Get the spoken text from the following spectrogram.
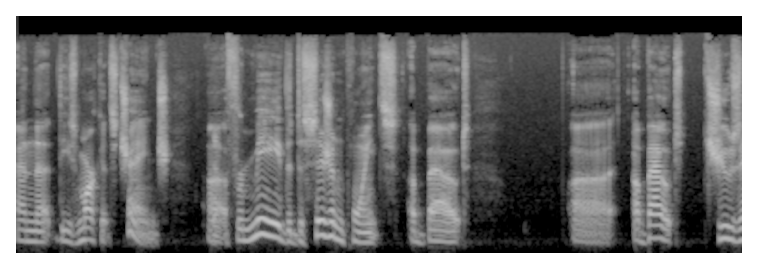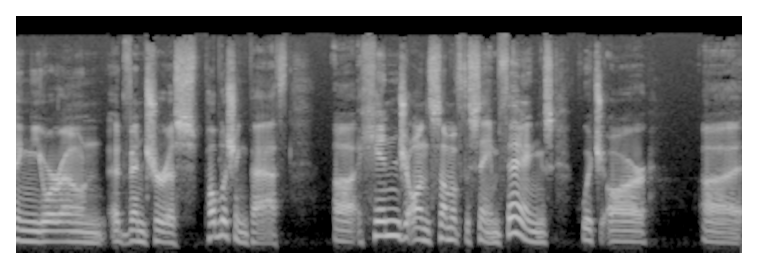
and that these markets change. Uh, for me, the decision points about uh, about choosing your own adventurous publishing path uh, hinge on some of the same things, which are uh,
